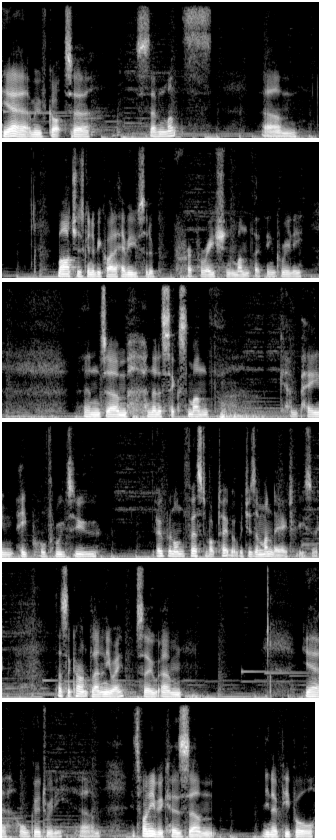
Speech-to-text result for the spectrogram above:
yeah, we've got uh, seven months. Um, March is going to be quite a heavy sort of preparation month, I think, really. And um, and then a six month campaign, April through to open on the first of October, which is a Monday actually. So that's the current plan anyway. So um, yeah, all good really. Um, it's funny because um, you know people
